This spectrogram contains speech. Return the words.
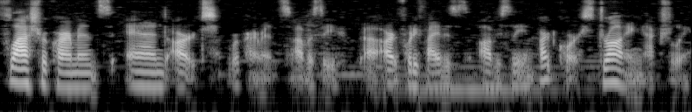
flash requirements, and art requirements. Obviously, uh, Art 45 is obviously an art course, drawing actually.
